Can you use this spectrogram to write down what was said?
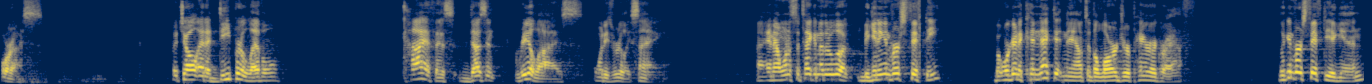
or us. But, y'all, at a deeper level, Caiaphas doesn't realize what he's really saying. Uh, and I want us to take another look, beginning in verse 50, but we're going to connect it now to the larger paragraph. Look in verse 50 again.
